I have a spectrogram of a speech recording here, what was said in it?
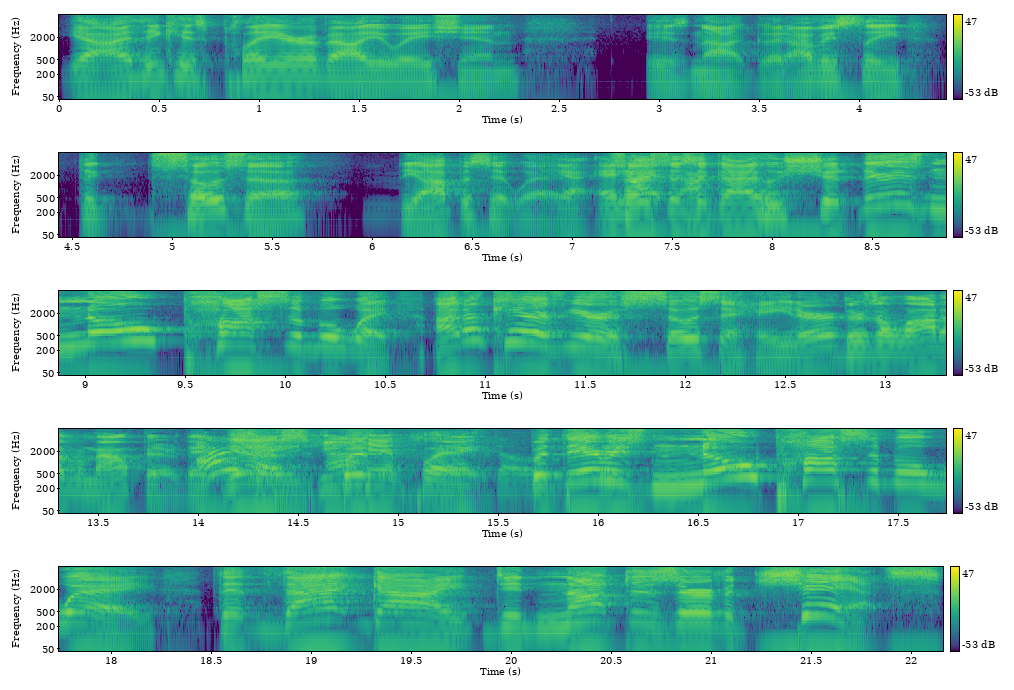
yeah, I think his player evaluation is not good. Obviously, the Sosa. The opposite way. Yeah, and Sosa's I- a guy who should. There is no possible way. I don't care if you're a Sosa hater. There's a lot of them out there that Yes, say he but- can't play. But there is no possible way that that guy did not deserve a chance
